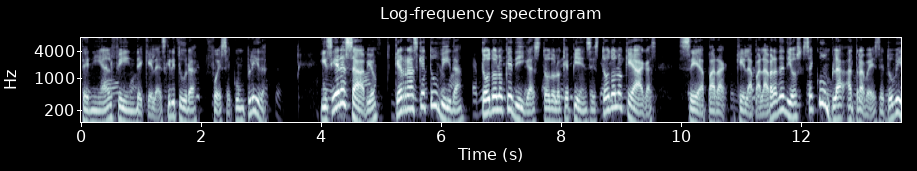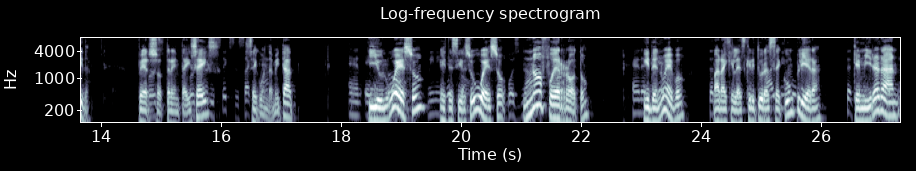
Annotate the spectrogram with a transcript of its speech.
tenía el fin de que la escritura fuese cumplida. Y si eres sabio, querrás que tu vida, todo lo que digas, todo lo que pienses, todo lo que hagas, sea para que la palabra de Dios se cumpla a través de tu vida. Verso 36, segunda mitad. Y un hueso, es decir, su hueso, no fue roto. Y de nuevo, para que la escritura se cumpliera, que mirarán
